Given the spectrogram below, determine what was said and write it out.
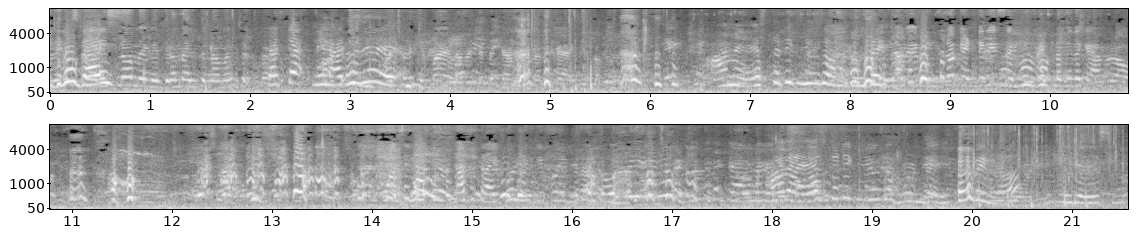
ఇదిగో గైస్ మేమిద్దరం వెళ్తున్నామని చెప్పాను నేను యాక్చువల్లీ హిమా ఎలా పెట్టింది కెమెరా ఆమె ఎస్థెటిక్ వ్యూస్ ఉంటాయి మేము ఇంట్లోకి ఎంటర్ అయ్యేసరికి మెట్ల మీద కెమెరా ఉంది నాకు ట్రైపోడ్ ఎగిపోయింది ఆమె ఎస్థెటిక్ వ్యూస్ అప్పుడు ఉంటాయి వీడియో చేస్తున్నా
